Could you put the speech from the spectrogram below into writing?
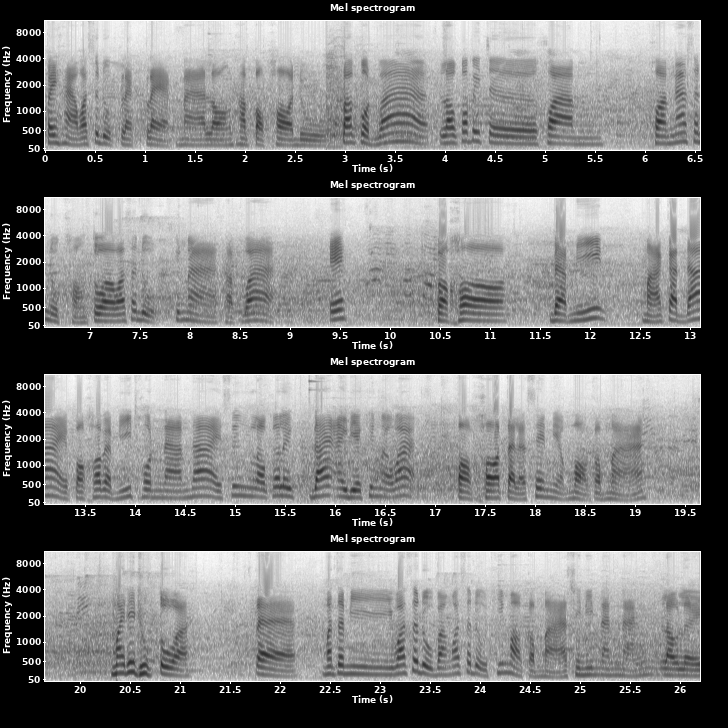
ไปหาวัสดุแปลกๆ มาลองทำปลอกคอดู ปรากฏว่าเราก็ไปเจอความความน่าสนุกของตัววัสดุขึ้นมาครับว่า เอ๊ะปลอกคอแบบนี้หมากัดได้ปลอกคอแบบนี้ทนน้ำได้ ซึ่งเราก็เลยได้ไอเดียขึ้นมาว่า ปลอกคอแต่ละเส้นเนี่ยเหมาะกับหมา ไม่ได้ทุกตัว แต่มันจะมีวัสดุบางวัสดุที่เหมาะกับหมาชนิดนั้นๆ เราเลย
